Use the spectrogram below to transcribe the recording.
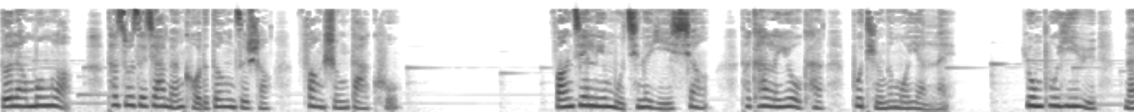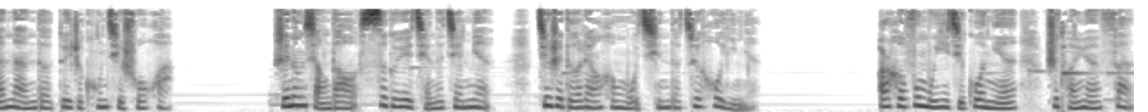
德良懵了，他坐在家门口的凳子上放声大哭。房间里母亲的遗像，他看了又看，不停的抹眼泪，用布依语喃喃的对着空气说话。谁能想到四个月前的见面，竟是德良和母亲的最后一面，而和父母一起过年吃团圆饭，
